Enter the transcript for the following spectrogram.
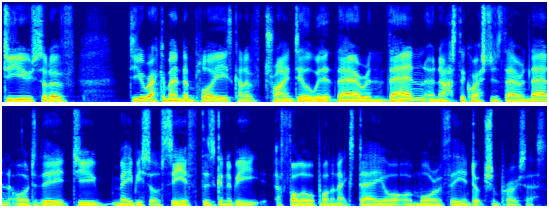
do you sort of do you recommend employees kind of try and deal with it there and then and ask the questions there and then or do they do you maybe sort of see if there's going to be a follow-up on the next day or, or more of the induction process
